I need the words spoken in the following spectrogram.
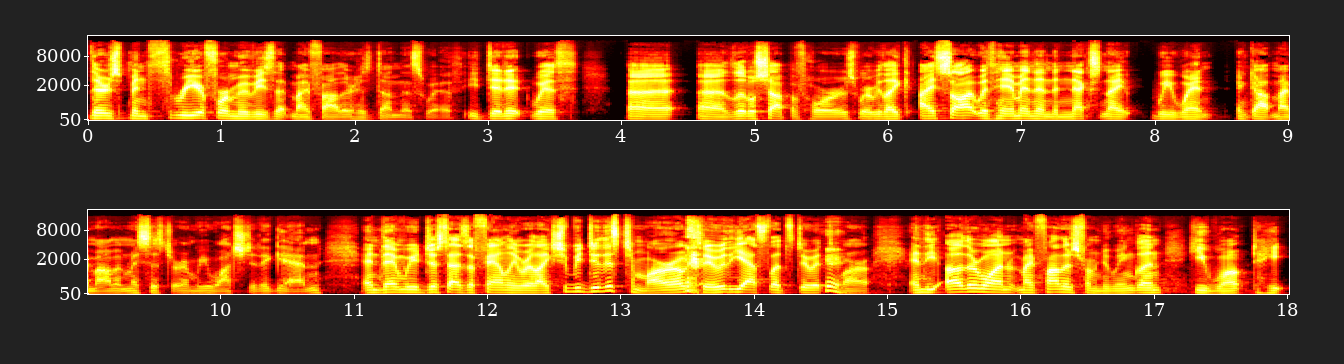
There's been three or four movies that my father has done this with. He did it with uh, uh, Little Shop of Horrors, where we like I saw it with him, and then the next night we went and got my mom and my sister, and we watched it again. And then we just as a family were like, should we do this tomorrow too? yes, let's do it tomorrow. And the other one, my father's from New England. He won't. He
